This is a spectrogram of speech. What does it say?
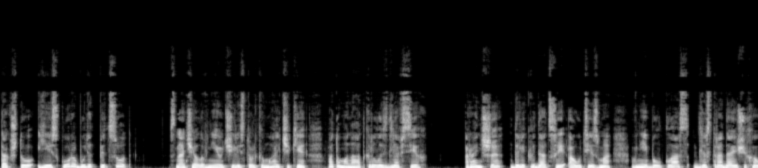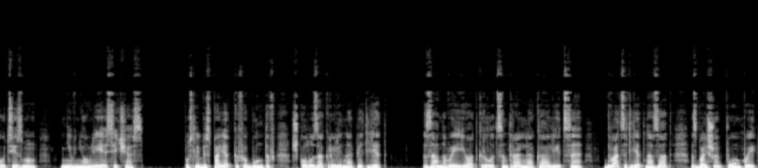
так что ей скоро будет 500 Сначала в ней учились только мальчики, потом она открылась для всех. Раньше, до ликвидации аутизма, в ней был класс для страдающих аутизмом. Не в нем ли я сейчас? После беспорядков и бунтов школу закрыли на пять лет. Заново ее открыла Центральная коалиция. 20 лет назад с большой помпой,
